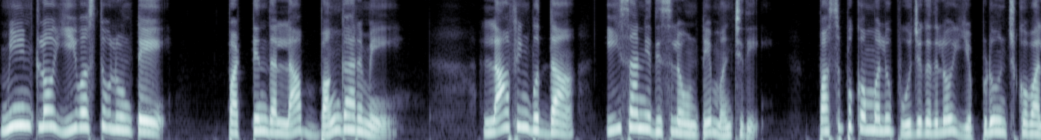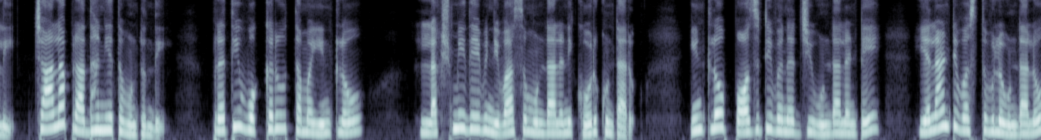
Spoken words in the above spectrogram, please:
మీ ఇంట్లో ఈ వస్తువులుంటే పట్టిందల్లా బంగారమే. లాఫింగ్ బుద్ధ ఈశాన్య దిశలో ఉంటే మంచిది. పసుపు కొమ్మలు పూజగదిలో ఎప్పుడూ ఉంచుకోవాలి. చాలా ప్రాధాన్యత ఉంటుంది. ప్రతి ఒక్కరూ తమ ఇంట్లో లక్ష్మీదేవి నివాసం ఉండాలని కోరుకుంటారు. ఇంట్లో పాజిటివ్ ఎనర్జీ ఉండాలంటే ఎలాంటి వస్తువులు ఉండాలో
